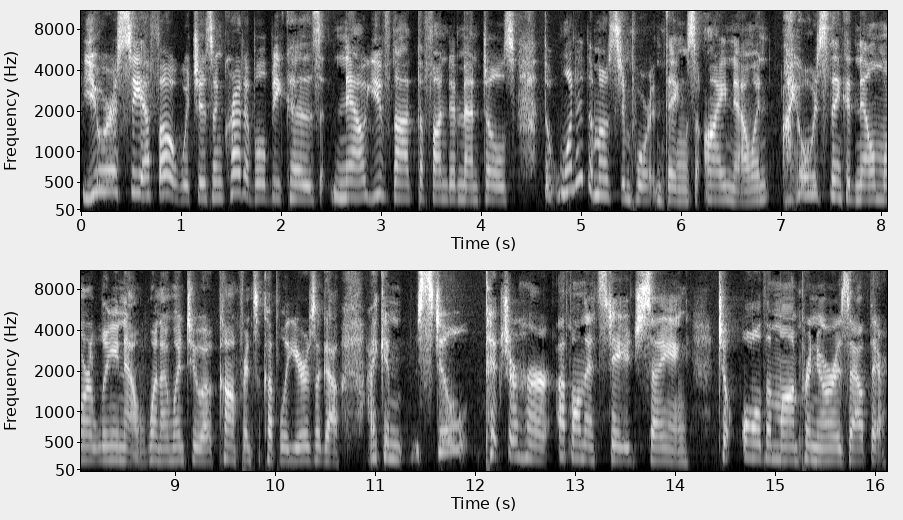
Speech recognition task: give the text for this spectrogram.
you're a CFO, which is incredible because now you've got the fundamentals. The, one of the most important things I know, and I always think of Nell Merlino when I went to a conference a couple of years ago, I can still picture her up on that stage saying to all the mompreneurs out there,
